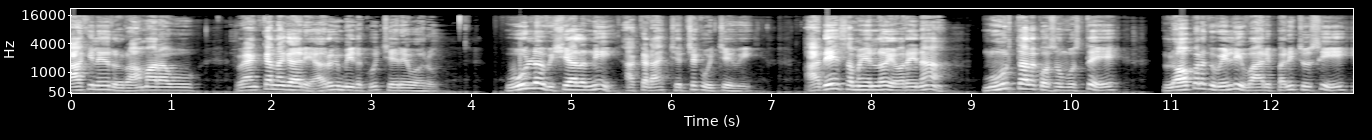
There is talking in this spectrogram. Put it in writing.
కాకిలేరు రామారావు వెంకన్న గారి అరుగు మీదకు చేరేవారు. ఊళ్ళో విషయాలన్నీ అక్కడ చర్చకు వచ్చేవి. అదే సమయంలో ఎవరైనా ముహూర్తాల కోసం వస్తే లోపలకు వెళ్ళి వారి పని చూసి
